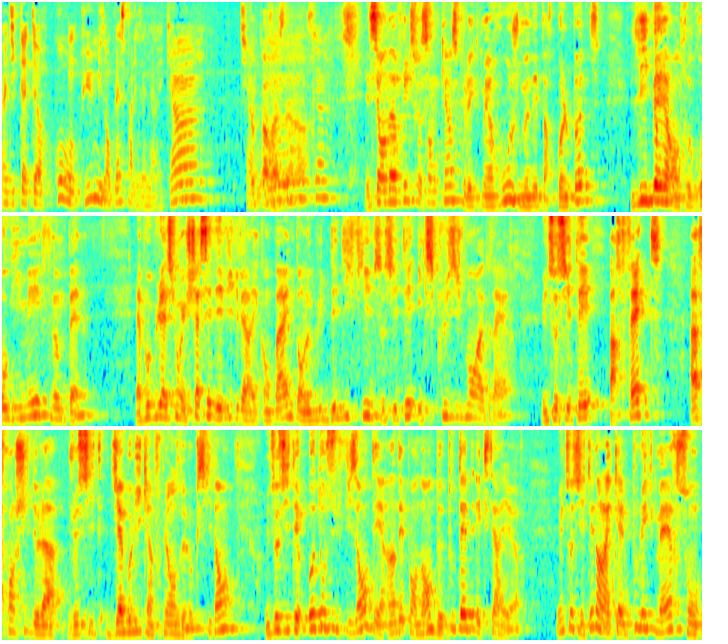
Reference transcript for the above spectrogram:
Un dictateur corrompu mis en place par les Américains. Tiens Comme par donc. hasard. Et c'est en avril 75 que les Khmers rouges, menés par Pol Pot, libèrent entre gros guillemets Phnom Penh. La population est chassée des villes vers les campagnes dans le but d'édifier une société exclusivement agraire. Une société parfaite, affranchie de la, je cite, diabolique influence de l'Occident, une société autosuffisante et indépendante de toute aide extérieure. Une société dans laquelle tous les Khmers sont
